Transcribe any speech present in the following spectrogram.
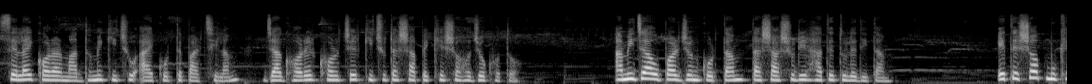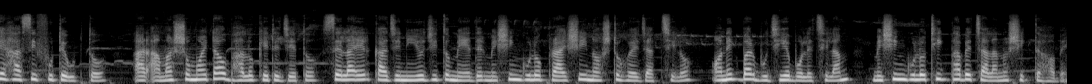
সেলাই করার মাধ্যমে কিছু আয় করতে পারছিলাম, যা ঘরের খরচের কিছুটা সাপেক্ষে সহযোগ হতো। আমি যা উপার্জন করতাম, তা শাশুড়ির হাতে তুলে দিতাম। এতে সব মুখে হাসি ফুটে উঠত, আর আমার সময়টাও ভালো কেটে যেত। সেলাইয়ের কাজে নিয়োজিত মেয়েদের মেশিনগুলো প্রায়শই নষ্ট হয়ে যাচ্ছিল। অনেকবার বুঝিয়ে বলেছিলাম, মেশিনগুলো ঠিকভাবে চালানো শিখতে হবে।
